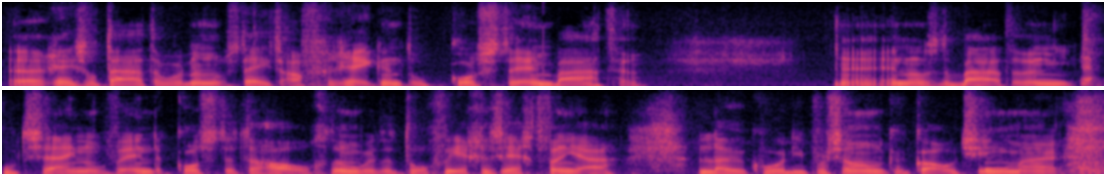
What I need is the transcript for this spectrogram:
uh, resultaten worden nog steeds afgerekend op kosten en baten. Eh, en als de baten er niet goed zijn of en de kosten te hoog, dan wordt er toch weer gezegd van ja, leuk hoor die persoonlijke coaching, maar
